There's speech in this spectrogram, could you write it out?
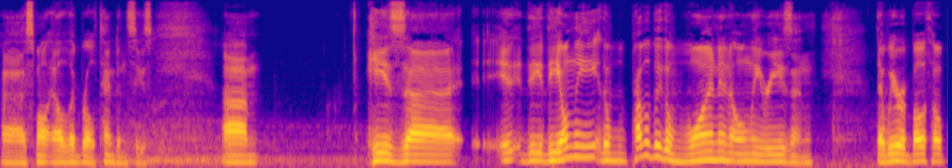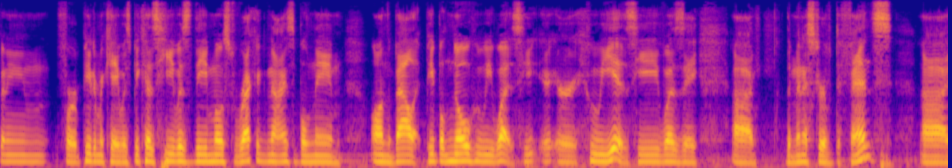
uh, small L liberal tendencies. Um, he's uh, the the only the probably the one and only reason that we were both opening for Peter MacKay was because he was the most recognizable name on the ballot. People know who he was, he or who he is. He was a uh, the Minister of Defense. Uh,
